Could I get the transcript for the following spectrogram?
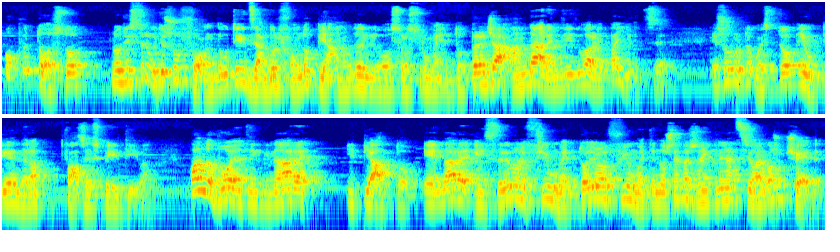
o piuttosto lo distribuite sul fondo utilizzando il fondo piano del vostro strumento per già andare a individuare le pagliuzze e soprattutto questo è utile nella fase speditiva. Quando voi andate a inclinare il piatto e andare a inserirlo nel fiume, toglierlo dal fiume, tenendo sempre questa inclinazione, cosa succede?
